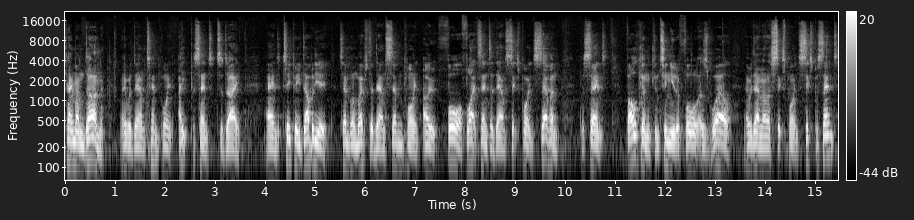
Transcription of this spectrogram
came undone. They were down 10.8% today. And TPW, Temple and Webster, down 7.04. Flight Centre down 6.7%. Vulcan continued to fall as well. They were down another 6.6%.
